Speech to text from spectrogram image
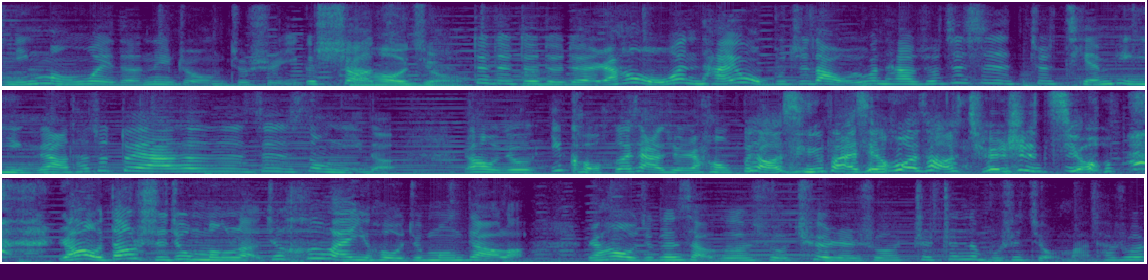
柠檬味的那种，就是一个 shot 餐。后酒，对对对对对，然后我问他，因为我不知道，我就问他，我说这是就是甜品饮料，他说对啊，他说这是送你的，然后我就一口喝下去，然后不小心发现我操全是酒，然后我当时就懵了，就喝完以后我就懵掉了，然后我就跟小哥说确认说这真的不是酒吗？他说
